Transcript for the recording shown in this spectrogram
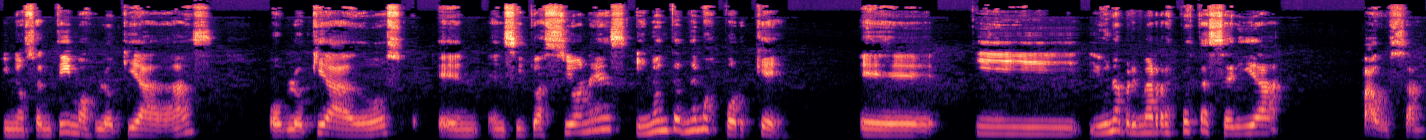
y nos sentimos bloqueadas o bloqueados en, situaciones y no entendemos por qué. Eh, y, una primera respuesta sería pausa.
